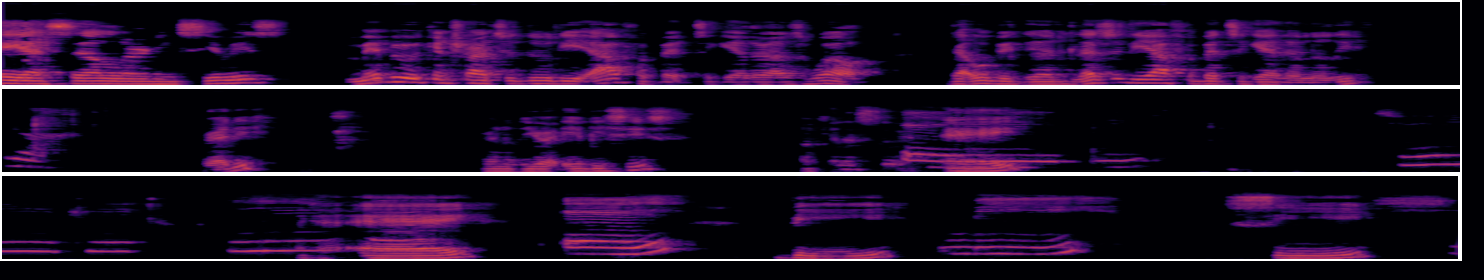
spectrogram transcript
ASL learning series. Maybe we can try to do the alphabet together as well. That would be good. Let's do the alphabet together, Lily. Yeah. Ready? You're gonna do your ABCs? Okay, let's do it. A. A, C, D, E, okay, A, A. B, B. C, C.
